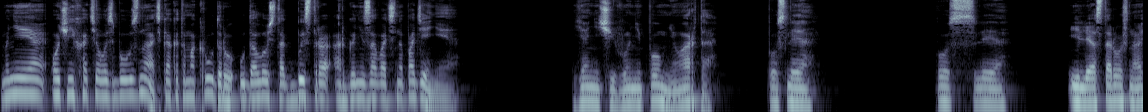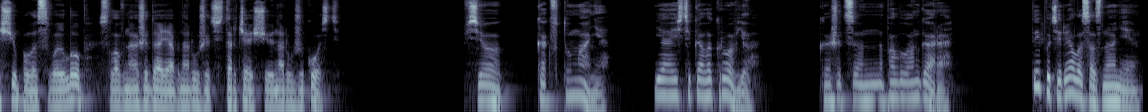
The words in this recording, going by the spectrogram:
Мне очень хотелось бы узнать, как это Макрудеру удалось так быстро организовать нападение. Я ничего не помню, Арта. После... После... Или осторожно ощупала свой лоб, словно ожидая обнаружить торчащую наружу кость. Все как в тумане. Я истекала кровью. Кажется, на полу ангара. Ты потеряла сознание.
